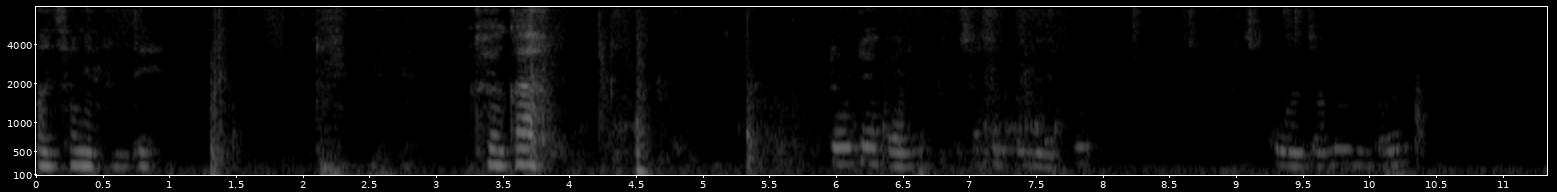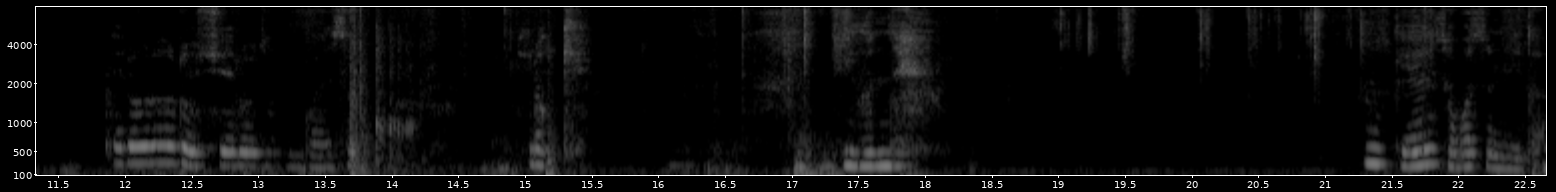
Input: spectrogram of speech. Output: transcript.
완성했는데 그가 또 작은 사슴벌레를 구하자면 이건 페로로루시로 잡은 거여서 이렇게 이건데 이렇게 접었습니다.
